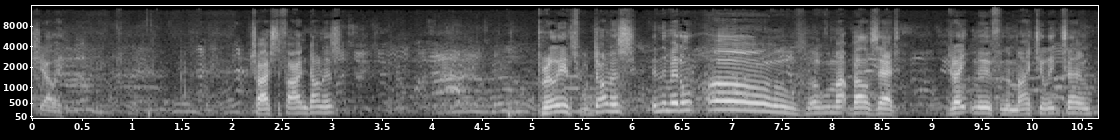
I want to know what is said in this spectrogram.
Shelley tries to find Donners. Brilliant. Donners in the middle. Oh, over Matt Bell's head. Great move from the mighty Leek Town.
